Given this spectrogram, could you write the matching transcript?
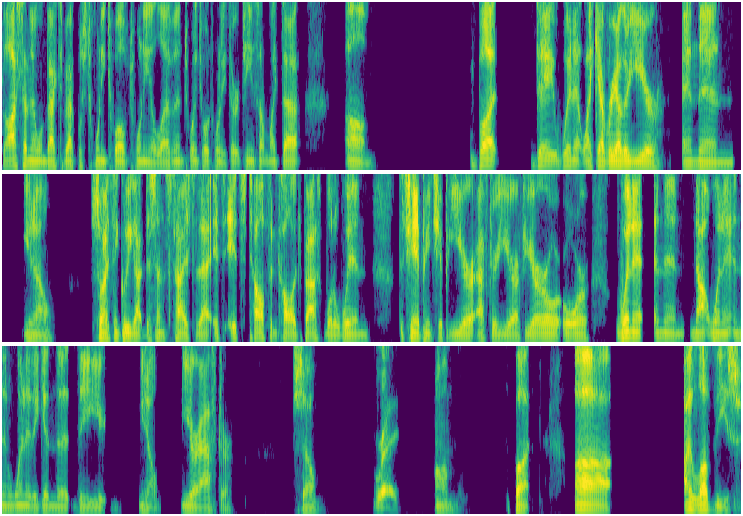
The last time they went back to back was 2012, 2011, 2012, 2013, something like that. Um, but they win it like every other year, and then you know, so I think we got desensitized to that. It's it's tough in college basketball to win the championship year after year after year, or or win it and then not win it and then win it again the the you know year after. So right. um, but uh, I love these.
